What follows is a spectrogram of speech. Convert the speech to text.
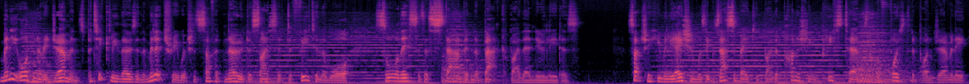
Many ordinary Germans, particularly those in the military which had suffered no decisive defeat in the war, saw this as a stab in the back by their new leaders. Such a humiliation was exacerbated by the punishing peace terms that were foisted upon Germany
